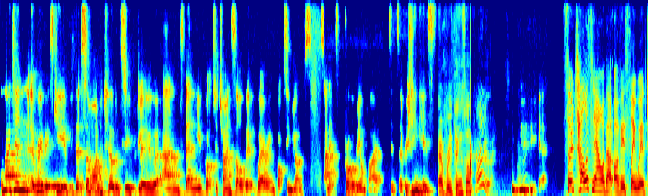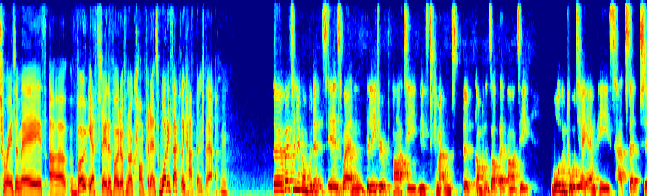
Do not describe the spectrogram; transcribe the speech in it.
Imagine a Rubik's Cube that someone had filled with super glue, and then you've got to try and solve it wearing boxing gloves. And it's probably on fire since everything is. Everything's on fire. yeah. So tell us now about obviously with Theresa May's uh, vote yesterday, the vote of no confidence. What exactly happened there? So, a vote of no confidence is when the leader of the party needs to command the confidence of their party. More than 48 MPs had said to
